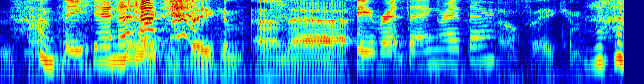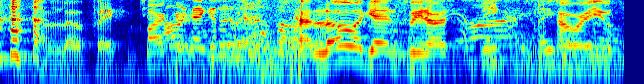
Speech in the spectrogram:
This one. Bacon. Stayed away from the bacon and uh, Favorite thing right there. love bacon. I love bacon. too. Hello again, sweetheart. How are you?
